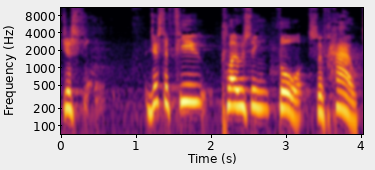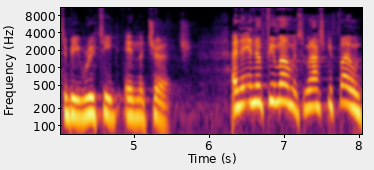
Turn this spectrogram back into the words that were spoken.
just, just a few closing thoughts of how to be rooted in the church. And in a few moments, I'm going to ask your phone,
